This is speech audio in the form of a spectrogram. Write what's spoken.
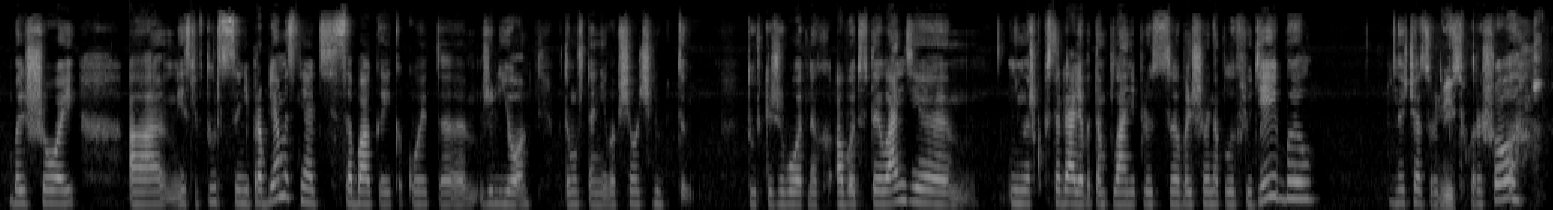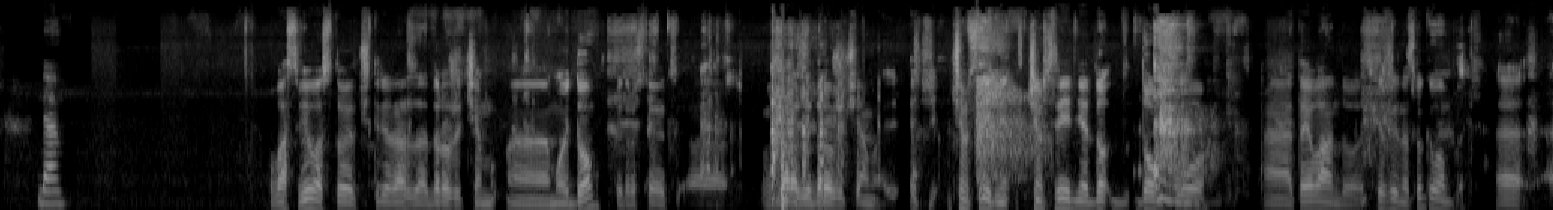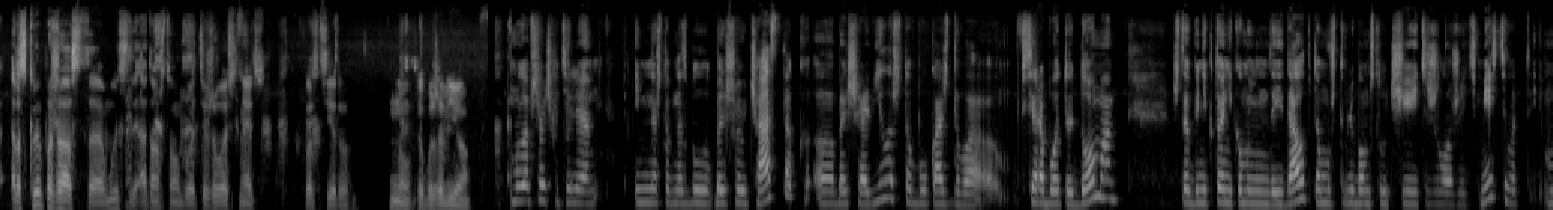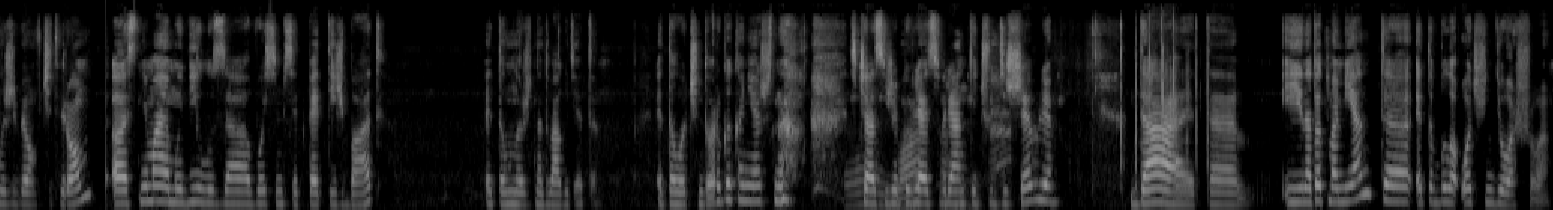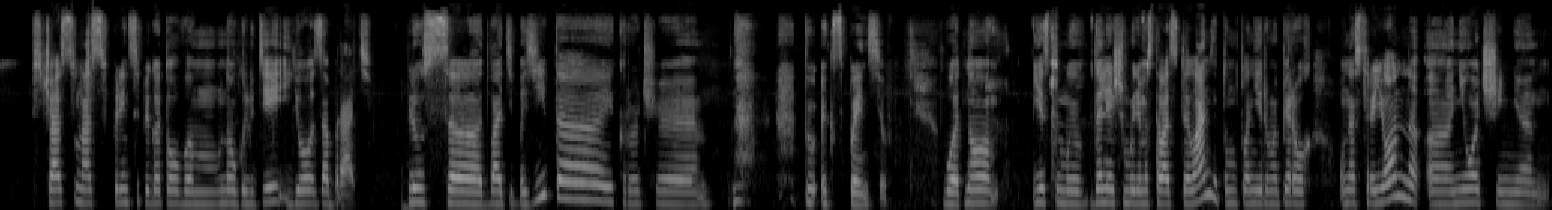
большой, а если в Турции не проблема снять с собакой какое-то жилье, потому что они вообще очень любят турки животных, а вот в Таиланде немножко пострадали в этом плане, плюс большой наплыв людей был, но сейчас вроде Вик. все хорошо, да. У вас вилла стоит в 4 раза дороже, чем э, мой дом, который стоит э, в два раза дороже, чем, э, чем средний, чем средний до- дом по э, Таиланду. Скажи, насколько вам... э, раскрой, пожалуйста, мысль о том, что вам было тяжело снять квартиру, ну, как бы жилье. Мы вообще очень хотели именно, чтобы у нас был большой участок, э, большая вилла, чтобы у каждого все работают дома, чтобы никто никому не надоедал, потому что в любом случае тяжело жить вместе. Вот мы живем вчетвером. Э, Снимаем мы виллу за 85 тысяч бат. Это умножить на 2 где-то. Это очень дорого, конечно. Сейчас уже появляются варианты чуть дешевле. Да, это... И на тот момент э, это было очень дешево. Сейчас у нас, в принципе, готово много людей ее забрать. Плюс э, два депозита, и, короче, too expensive. Вот, но если мы в дальнейшем будем оставаться в Таиланде, то мы планируем, во-первых, у нас район э, не очень...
